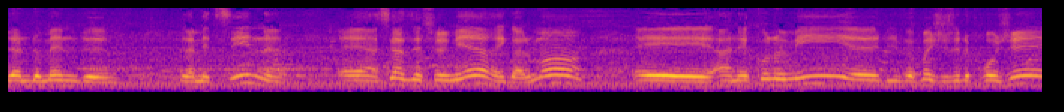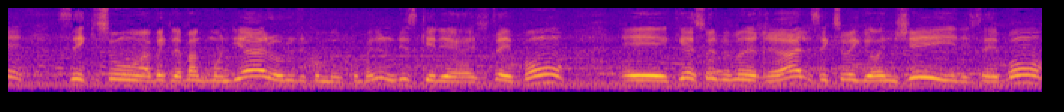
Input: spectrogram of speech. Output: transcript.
dans le domaine de, la médecine, et en sciences infirmières également, et en économie, euh, développement de projets ceux qui sont avec la Banque mondiale, ou les compagnies, nous disent que les résultats sont bons et quels sont les problèmes réels, ceux qui sont avec les ONG, c'est bon.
